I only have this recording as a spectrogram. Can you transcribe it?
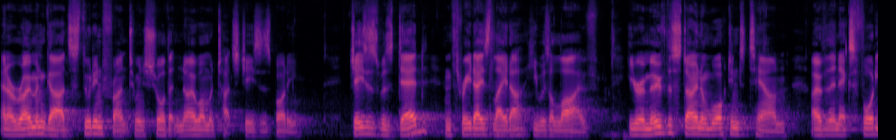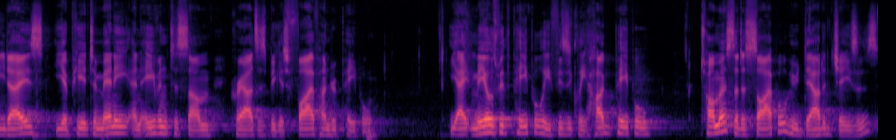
and a Roman guard stood in front to ensure that no one would touch Jesus' body. Jesus was dead, and three days later he was alive. He removed the stone and walked into town. Over the next 40 days, he appeared to many and even to some crowds as big as 500 people. He ate meals with people, he physically hugged people. Thomas, a disciple who doubted Jesus,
